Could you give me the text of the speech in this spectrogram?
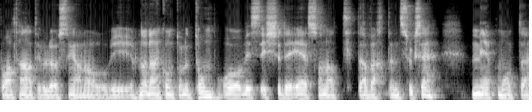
på alternative løsninger når, vi, når den kontoen er tom, og hvis ikke det er sånn at det har vært en suksess med på en måte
